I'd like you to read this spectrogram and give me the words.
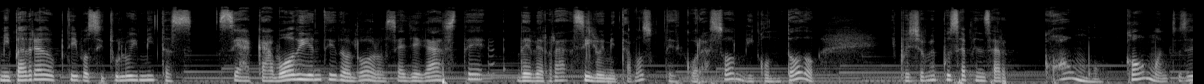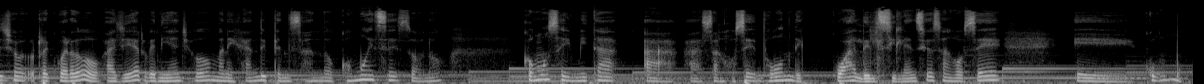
Mi padre adoptivo, si tú lo imitas, se acabó diente y dolor, o sea, llegaste de verdad, si lo imitamos de corazón y con todo. Y pues yo me puse a pensar, ¿cómo? ¿Cómo? Entonces yo recuerdo ayer venía yo manejando y pensando, ¿cómo es eso, no? ¿Cómo se imita a, San José? ¿Dónde? ¿Cuál? ¿El silencio de San José? Eh, ¿Cómo?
